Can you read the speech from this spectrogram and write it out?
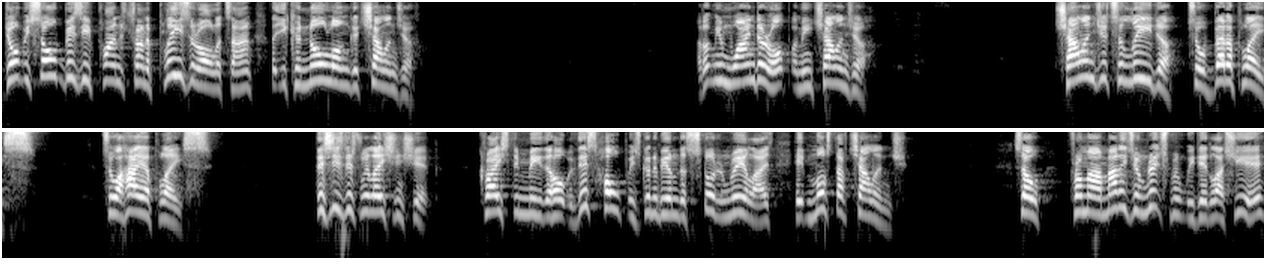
Don't be so busy trying to please her all the time that you can no longer challenge her. I don't mean wind her up, I mean challenge her. challenge her to lead her to a better place, to a higher place. This is this relationship. Christ in me, the hope. If this hope is going to be understood and realized, it must have challenge. So, from our marriage enrichment we did last year,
